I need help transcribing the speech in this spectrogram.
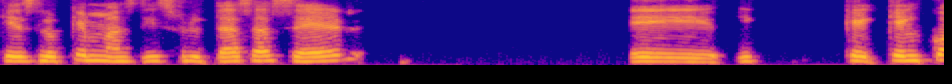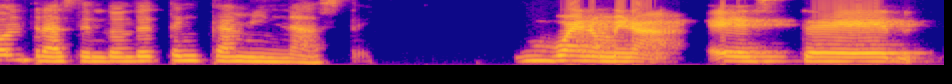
que es lo que más disfrutas hacer eh, y que, que encontraste, en dónde te encaminaste? Bueno, mira, este,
